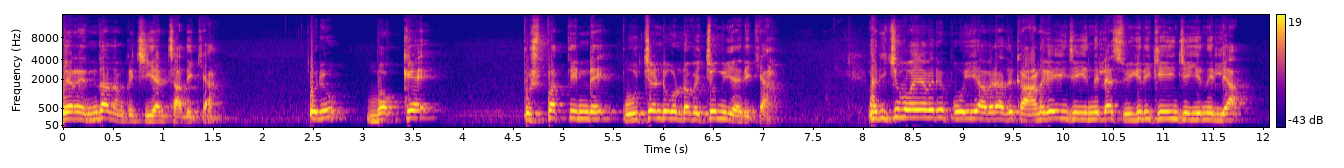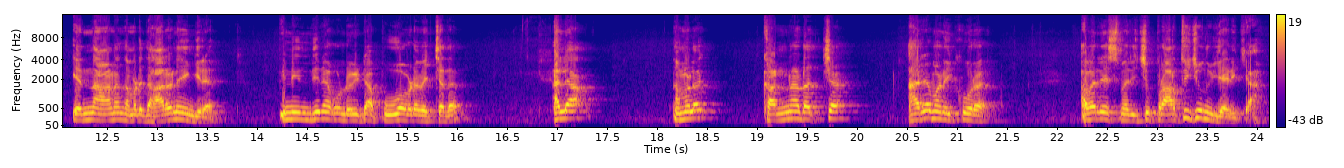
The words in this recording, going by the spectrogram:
വേറെ എന്താ നമുക്ക് ചെയ്യാൻ സാധിക്കുക ഒരു ബൊക്കെ പുഷ്പത്തിന്റെ പൂച്ചെണ്ട് കൊണ്ടോ വെച്ചു എന്ന് വിചാരിക്കുക മരിച്ചുപോയവർ പോയി അവരത് കാണുകയും ചെയ്യുന്നില്ല സ്വീകരിക്കുകയും ചെയ്യുന്നില്ല എന്നാണ് നമ്മുടെ ധാരണയെങ്കിൽ പിന്നെ എന്തിനാ കൊണ്ടുപോയിട്ട് ആ പൂവ് അവിടെ വെച്ചത്? അല്ല നമ്മൾ കണ്ണടച്ച് അരമണിക്കൂർ അവരെ സ്മരിച്ചു പ്രാർത്ഥിച്ചു എന്ന് വിചാരിക്കുക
